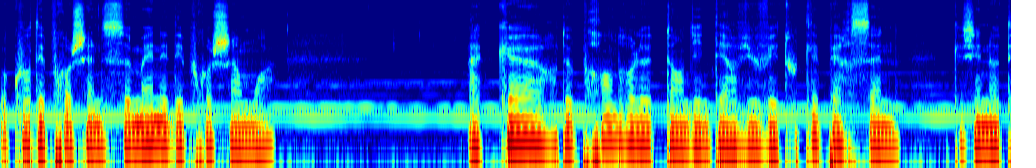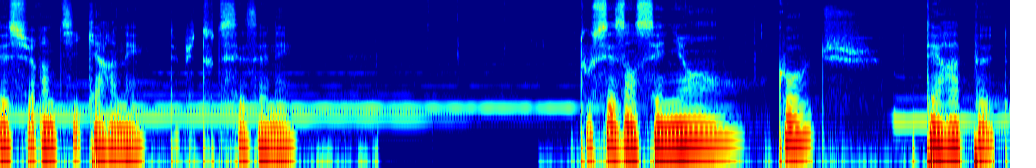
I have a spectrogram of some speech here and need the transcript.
au cours des prochaines semaines et des prochains mois, à cœur de prendre le temps d'interviewer toutes les personnes que j'ai notées sur un petit carnet depuis toutes ces années tous ces enseignants, coachs, thérapeutes,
